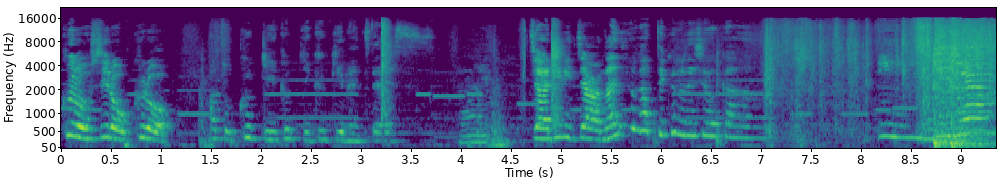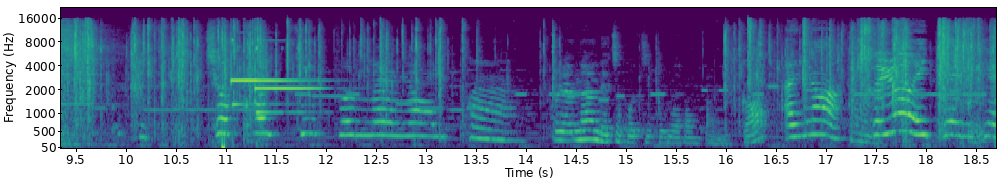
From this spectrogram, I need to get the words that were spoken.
黒、白、黒。あとクッキー、クッキー、クッキーのやつです。はい。じゃあリミちゃんは何を買ってくるでしょうか？なんでチョコチップメロンパンですか？あの、黒い点々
